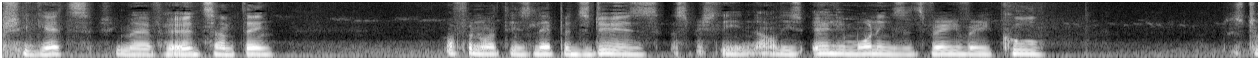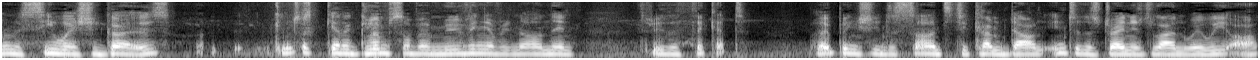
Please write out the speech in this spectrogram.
She gets. She may have heard something often what these leopards do is, especially now these early mornings, it's very, very cool. Just trying to see where she goes. You can just get a glimpse of her moving every now and then through the thicket, hoping she decides to come down into this drainage line where we are.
